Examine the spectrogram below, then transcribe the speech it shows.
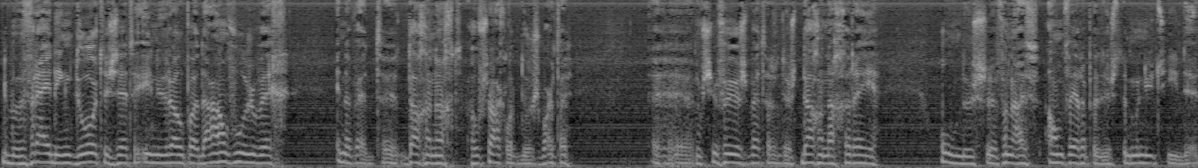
de bevrijding door te zetten in Europa, de aanvoerweg. En dat werd eh, dag en nacht, hoofdzakelijk door zwarte eh, chauffeurs, werd er dus dag en nacht gereden om dus eh, vanuit Antwerpen dus de munitie, de,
